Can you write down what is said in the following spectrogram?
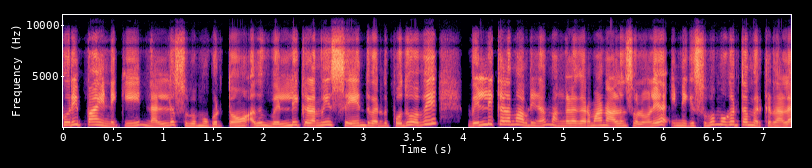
குறிப்பா இன்னைக்கு நல்ல சுப முகூர்த்தம் அதுவும் வெள்ளிக்கிழமையும் சேர்ந்து வருது பொதுவாகவே வெள்ளிக்கிழமை அப்படின்னா மங்களகரமான நாளும் சொல்லுவோம் இல்லையா? இன்னைக்கு சுப முகூர்த்தம் இருக்கிறதுனால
